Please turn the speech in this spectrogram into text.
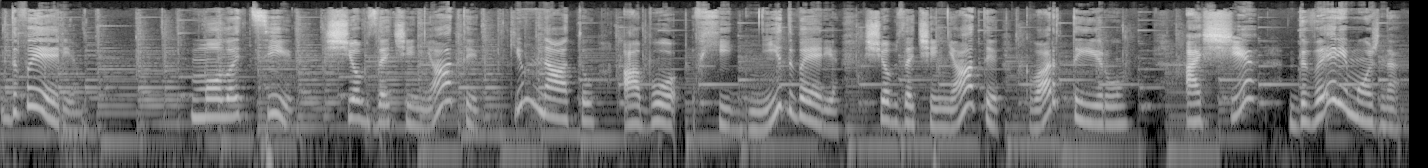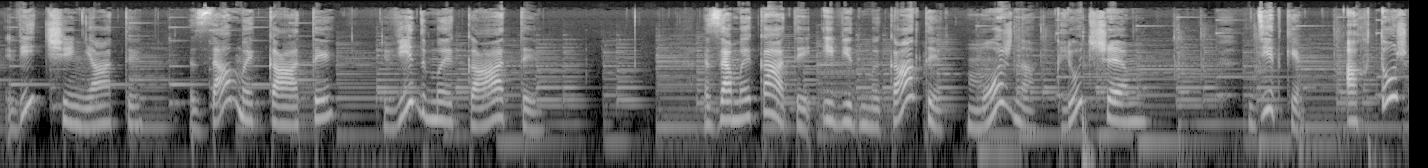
двері? Молодці, щоб зачиняти кімнату або вхідні двері, щоб зачиняти квартиру. А ще двері можна відчиняти, замикати, відмикати. Замикати і відмикати можна ключем. Дітки, а хто ж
